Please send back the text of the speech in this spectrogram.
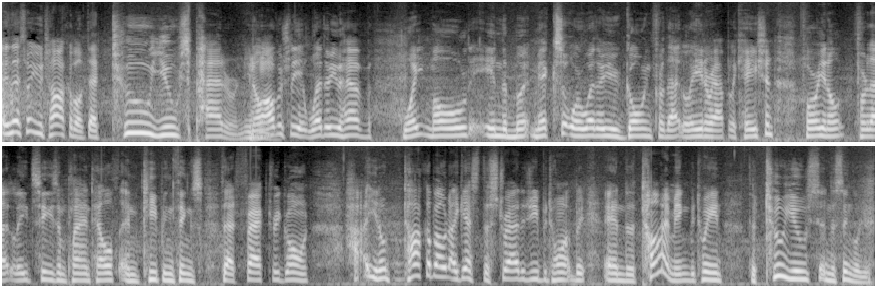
And that's what you talk about, that two-use pattern. You know, mm -hmm. obviously whether you have white mold in the mix or whether you're going for that later application for, you know, for that late season plant health and keeping things, that factory going. How, you know, talk about, I guess, the strategy between and the timing between the two-use and the single-use.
